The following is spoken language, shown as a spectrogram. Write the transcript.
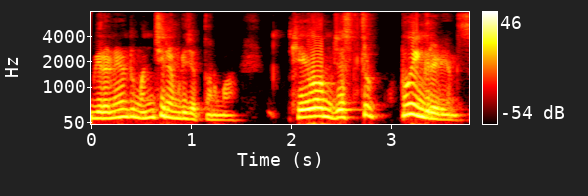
మీరు అనేది మంచి రెమెడీ చెప్తానమ్మా. కేవలం జస్ట్ టూ ఇంగ్రీడియంట్స్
